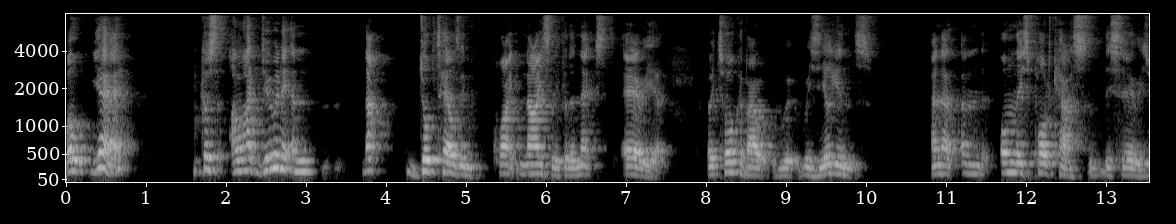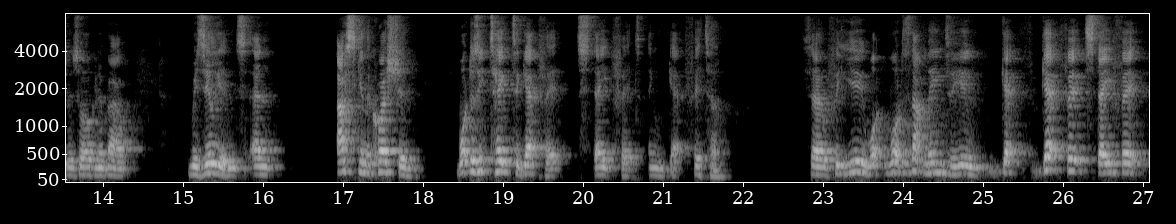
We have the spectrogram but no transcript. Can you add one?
Well, yeah, because I like doing it. And that dovetails in quite nicely for the next area. We talk about re- resilience. And, uh, and on this podcast, this series, we're talking about resilience and asking the question what does it take to get fit, stay fit, and get fitter? So for you, what, what does that mean to you? Get get fit, stay fit,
